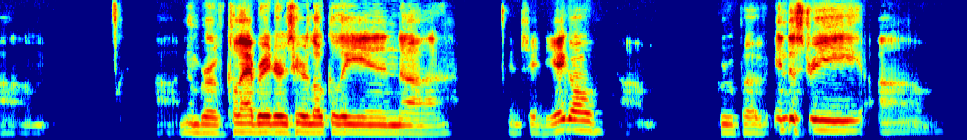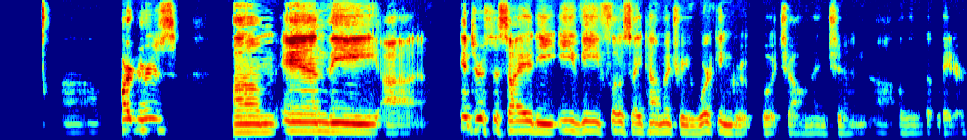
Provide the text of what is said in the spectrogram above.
Um, number of collaborators here locally in, uh, in San Diego, um, group of industry um, uh, partners, um, and the uh, Inter-Society EV Flow Cytometry Working Group, which I'll mention uh, a little bit later.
